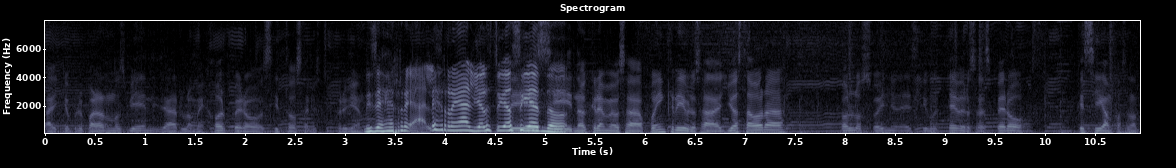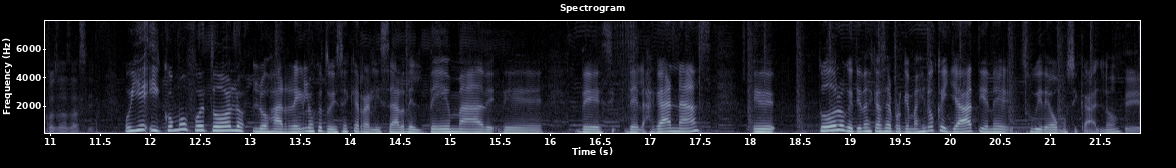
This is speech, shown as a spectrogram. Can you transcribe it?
hay que prepararnos bien y dar lo mejor, pero sí, todo salió súper bien. Dices, es real, es real, ya lo estoy Sí, haciendo. Sí, no créeme, o sea, fue increíble. O sea, yo hasta ahora solo sueño de decir, chévere, o sea, espero que sigan pasando cosas así. Oye, ¿y cómo fue todos los, los arreglos que tuviste que realizar del tema, de, de, de- de las ganas? Eh, todo lo que tienes que hacer, porque imagino que ya tiene su video musical, ¿no? Sí,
